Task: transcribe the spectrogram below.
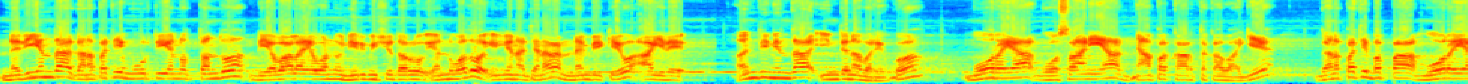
ನದಿಯಿಂದ ಗಣಪತಿ ಮೂರ್ತಿಯನ್ನು ತಂದು ದೇವಾಲಯವನ್ನು ನಿರ್ಮಿಸಿದರು ಎನ್ನುವುದು ಇಲ್ಲಿನ ಜನರ ನಂಬಿಕೆಯೂ ಆಗಿದೆ. ಅಂದಿನಿಂದ ಇಂದಿನವರೆಗೂ ಮೋರಯ ಗೋಸಾನಿಯ ಜ್ಞಾಪಕಾರ್ಥಕವಾಗಿ ಗಣಪತಿ ಬಪ್ಪ ಮೋರಯ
